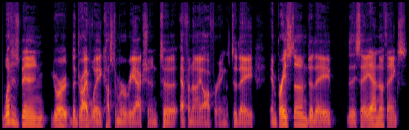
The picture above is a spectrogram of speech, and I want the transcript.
what has been your the driveway customer reaction to f&i offerings? Do they embrace them? Do they do they say yeah no thanks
